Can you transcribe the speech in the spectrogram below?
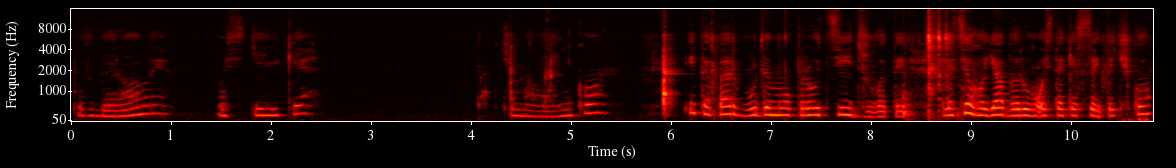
Позбирали ось стільки. Так, чималенько. І тепер будемо проціджувати. Для цього я беру ось таке ситечко.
